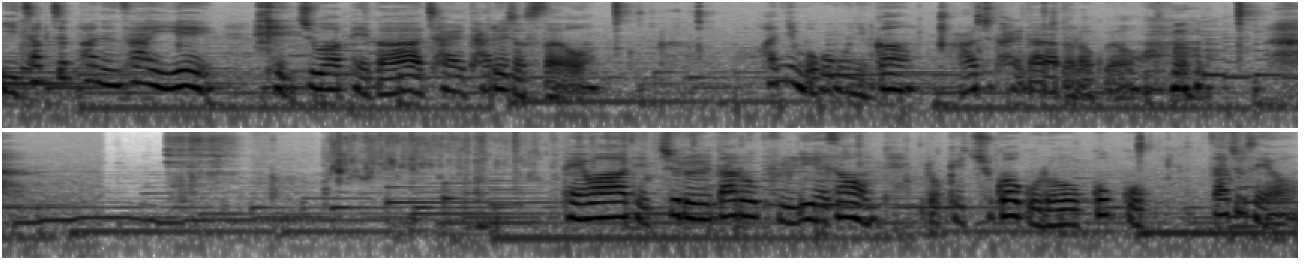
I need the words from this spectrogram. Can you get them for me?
이 착즙하는 사이에 대추와 배가 잘 다려졌어요. 한 입 먹어보니까 아주 달달하더라고요. 배와 대추를 따로 분리해서 이렇게 주걱으로 꼭꼭 짜주세요.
